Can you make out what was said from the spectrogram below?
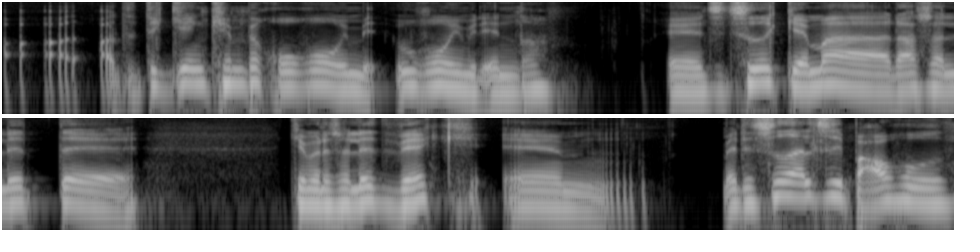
og, og det, det giver en kæmpe uro i mit, uro i mit indre. Øh, til tider gemmer der så lidt, øh, gemmer det så lidt væk. Øh, men det sidder altid i baghovedet.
